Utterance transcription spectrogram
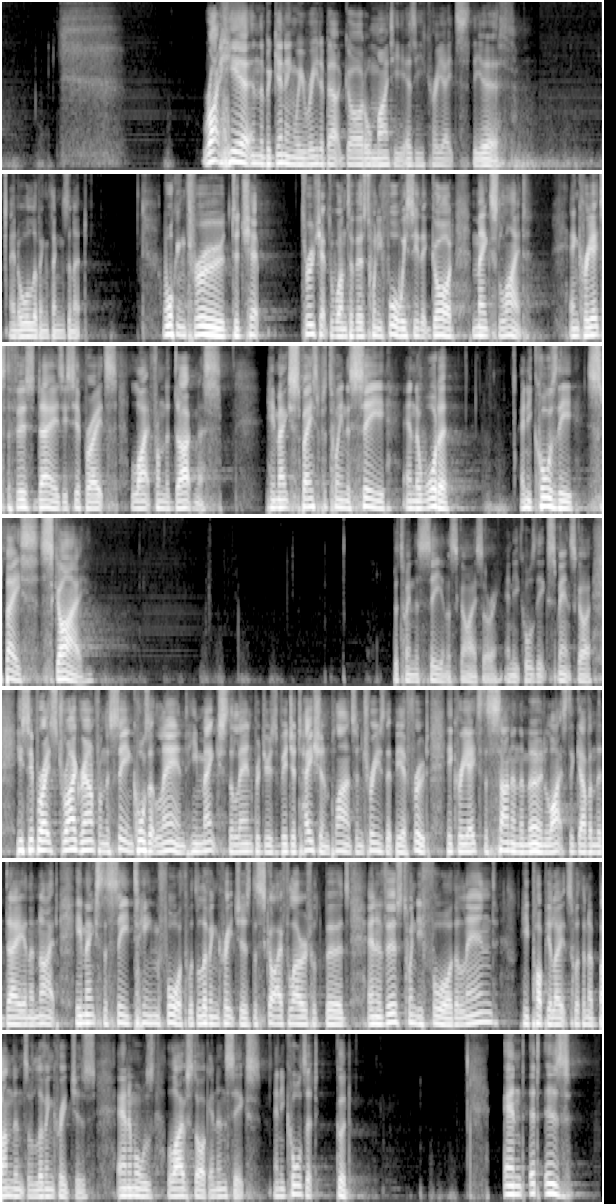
Right here in the beginning, we read about God Almighty as He creates the earth and all living things in it. Walking through to chap- through chapter 1 to verse 24, we see that God makes light and creates the first day as He separates light from the darkness. He makes space between the sea and the water, and He calls the space sky. Between the sea and the sky, sorry, and he calls the expanse sky. He separates dry ground from the sea and calls it land. He makes the land produce vegetation, plants, and trees that bear fruit. He creates the sun and the moon, lights to govern the day and the night. He makes the sea teem forth with living creatures, the sky flourish with birds. And in verse 24, the land he populates with an abundance of living creatures, animals, livestock, and insects. And he calls it good. And it is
